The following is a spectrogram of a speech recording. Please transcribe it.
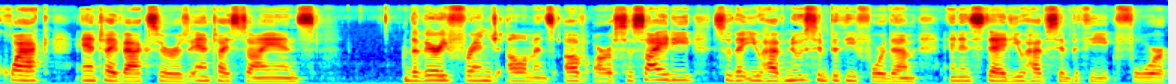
quack anti vaxxers, anti science, the very fringe elements of our society so that you have no sympathy for them and instead you have sympathy for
